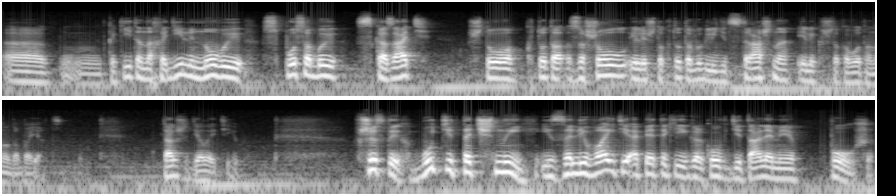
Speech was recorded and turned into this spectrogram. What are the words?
э, какие находили новые способы сказать что кто-то зашел, или что кто-то выглядит страшно, или что кого-то надо бояться. Также делайте и В-шестых, будьте точны и заливайте опять-таки игроков деталями по уши.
